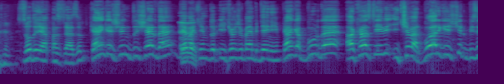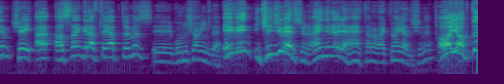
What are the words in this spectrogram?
Zod'u yapması lazım. Kanka şimdi dışarıda gel Evet. bakayım dur ilk önce ben bir deneyeyim. Kanka burada Akasya evi 2 var. Bu arkadaşlar bizim şey Aslan Craft'ta yaptığımız e, konuşamayayım da. Evin ikinci versiyonu. Aynen öyle. Heh tamam aklıma geldi şimdi. Aa yaptım.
